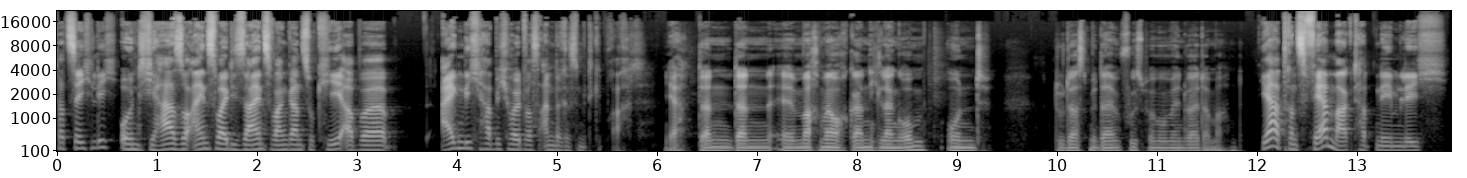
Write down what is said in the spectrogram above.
tatsächlich. Und ja, so ein, zwei Designs waren ganz okay, aber eigentlich habe ich heute was anderes mitgebracht. Ja, dann, dann äh, machen wir auch gar nicht lang rum und du darfst mit deinem Fußballmoment weitermachen. Ja, Transfermarkt hat nämlich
